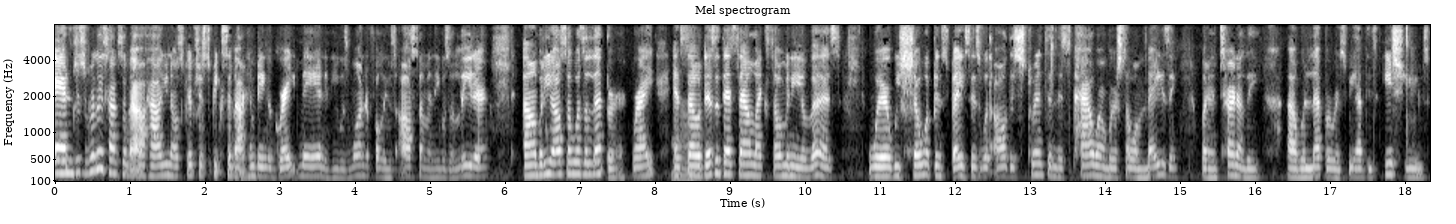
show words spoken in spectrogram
and just really talks about how you know Scripture speaks about him being a great man and he was wonderful, he was awesome, and he was a leader, um, but he also was a leper, right? Mm-hmm. And so, doesn't that sound like so many of us where we show up in spaces with all this strength and this power and we're so amazing, but internally uh, we're leprous. We have these issues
